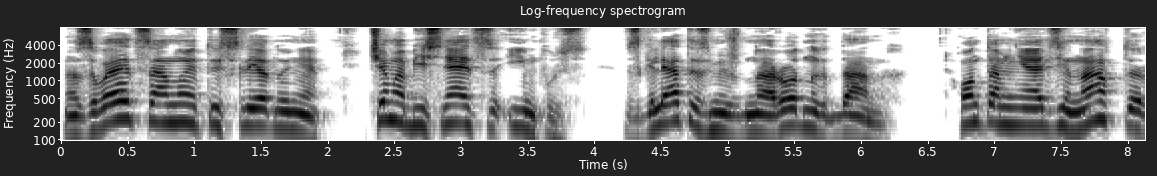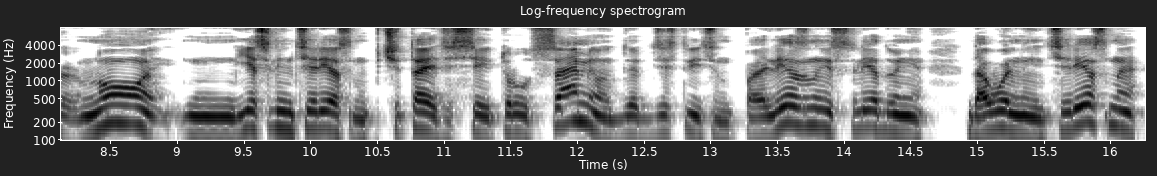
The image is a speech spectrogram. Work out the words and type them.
Называется оно, это исследование «Чем объясняется импульс? Взгляд из международных данных». Он там не один автор, но если интересно, почитайте сей труд сами. Это действительно полезное исследование, довольно интересное.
